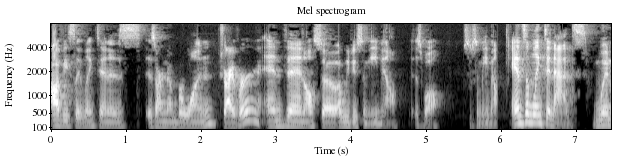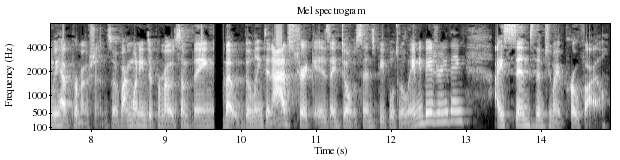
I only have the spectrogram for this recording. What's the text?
obviously LinkedIn is is our number one driver. And then also we do some email as well. So some email and some LinkedIn ads when we have promotion. So if I'm wanting to promote something, but the LinkedIn ads trick is I don't send people to a landing page or anything. I send them to my profile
